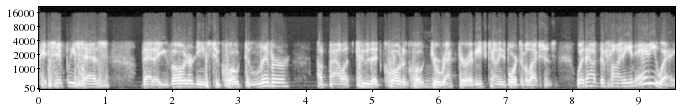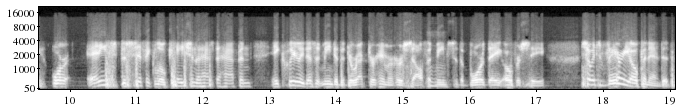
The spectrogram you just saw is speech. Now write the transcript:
It simply says that a voter needs to quote deliver a ballot to the quote unquote Mhm. director of each county's boards of elections without defining in any way or any specific location that has to happen. It clearly doesn't mean to the director, him or herself. It Mhm. means to the board they oversee. So it's very open ended.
